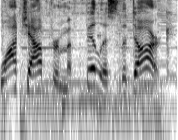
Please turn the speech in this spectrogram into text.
Watch out for Mephilis the Dark.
